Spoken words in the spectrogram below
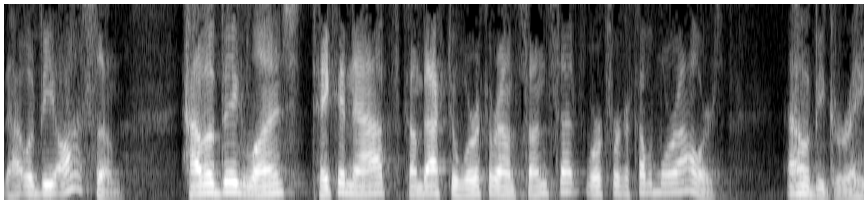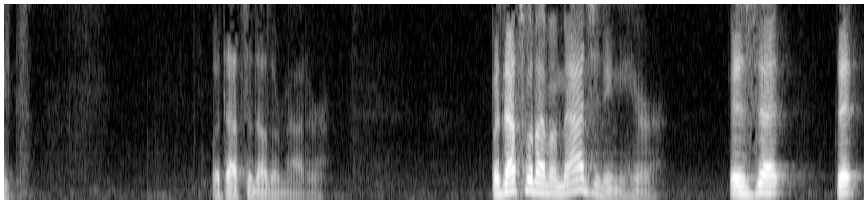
that would be awesome. Have a big lunch, take a nap, come back to work around sunset, work for a couple more hours. That would be great. But that's another matter. But that's what I'm imagining here, is that that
